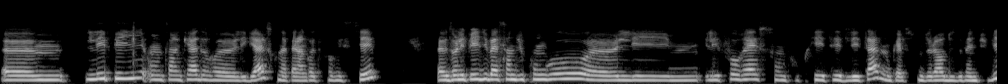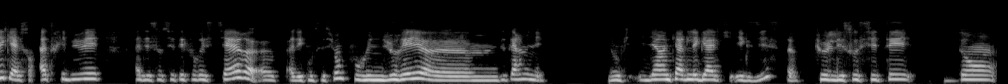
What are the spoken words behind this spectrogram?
les pays ont un cadre légal, ce qu'on appelle un code forestier, euh, dans les pays du bassin du Congo, euh, les, les, forêts sont propriété de l'État, donc elles sont de l'ordre du domaine public elles sont attribuées à des sociétés forestières, euh, à des concessions pour une durée déterminée. Donc, il y a un cadre légal qui existe, que les sociétés dans,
